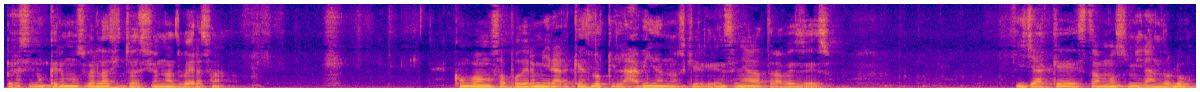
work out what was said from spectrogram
Pero si no queremos ver la situación adversa, ¿cómo vamos a poder mirar qué es lo que la vida nos quiere enseñar a través de eso? Y ya que estamos mirándolo,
